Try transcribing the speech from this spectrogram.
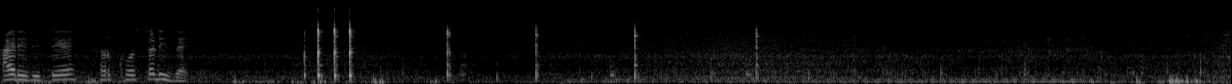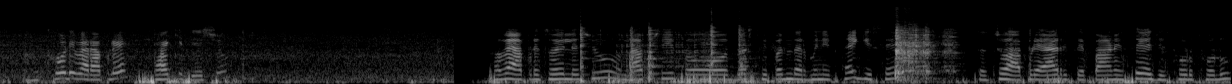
સારી રીતે સરખો સડી જાય. થોડી વાર આપણે ઢાંકી દઈશું હવે આપણે જોઈ લઈશું લાપસી તો દસથી પંદર મિનિટ થઈ ગઈ છે. તો જો આપણે આ રીતે પાણી છે હજી થોડું થોડું,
